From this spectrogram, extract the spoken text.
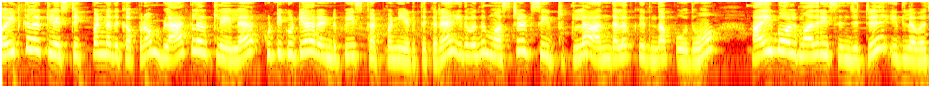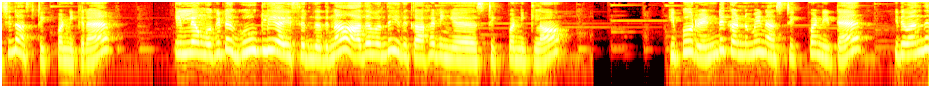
ஒயிட் கலர் க்ளே ஸ்டிக் பண்ணதுக்கப்புறம் பிளாக் கலர் கிளேயில் குட்டி குட்டியாக ரெண்டு பீஸ் கட் பண்ணி எடுத்துக்கிறேன். இது வந்து மஸ்டர்ட் சீட் இருக்குல்ல அந்த அளவுக்கு இருந்தால் போதும். ஐபால் மாதிரி செஞ்சுட்டு இதில் வச்சு நான் ஸ்டிக் பண்ணிக்கிறேன். இல்லை உங்ககிட்ட கூகுளி ஐஸ் இருந்ததுன்னா அதை வந்து இதுக்காக நீங்கள் ஸ்டிக் பண்ணிக்கலாம். இப்போது ரெண்டு கண்ணுமே நான் ஸ்டிக் பண்ணிட்டேன். இது வந்து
